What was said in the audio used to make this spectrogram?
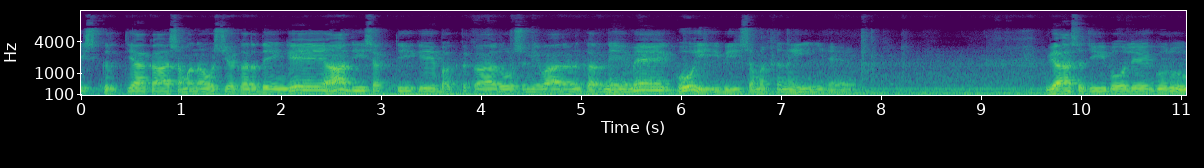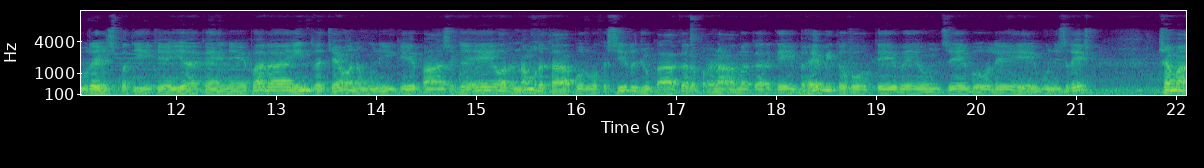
इस कृत्या का समन अवश्य कर देंगे। आदि शक्ति के भक्त का रोष निवारण करने में कोई भी समर्थ नहीं है। व्यास जी बोले, गुरु, बृहस्पति के यह कहने पर इंद्र चैवन मुनि के पास गए और नम्रता पूर्वक सिर झुकाकर प्रणाम करके भयभीत होते हुए उनसे बोले मुनि श्रेष्ठ क्षमा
